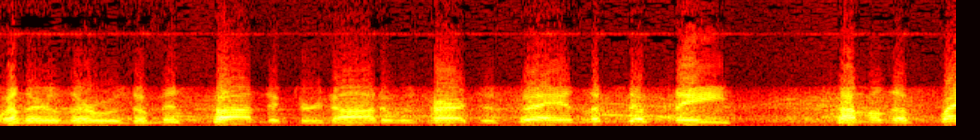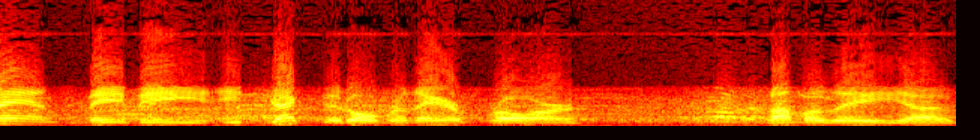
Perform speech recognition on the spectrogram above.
Whether there was a misconduct or not, it was hard to say. It looks like the, some of the fans may be ejected over there for some of the uh,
